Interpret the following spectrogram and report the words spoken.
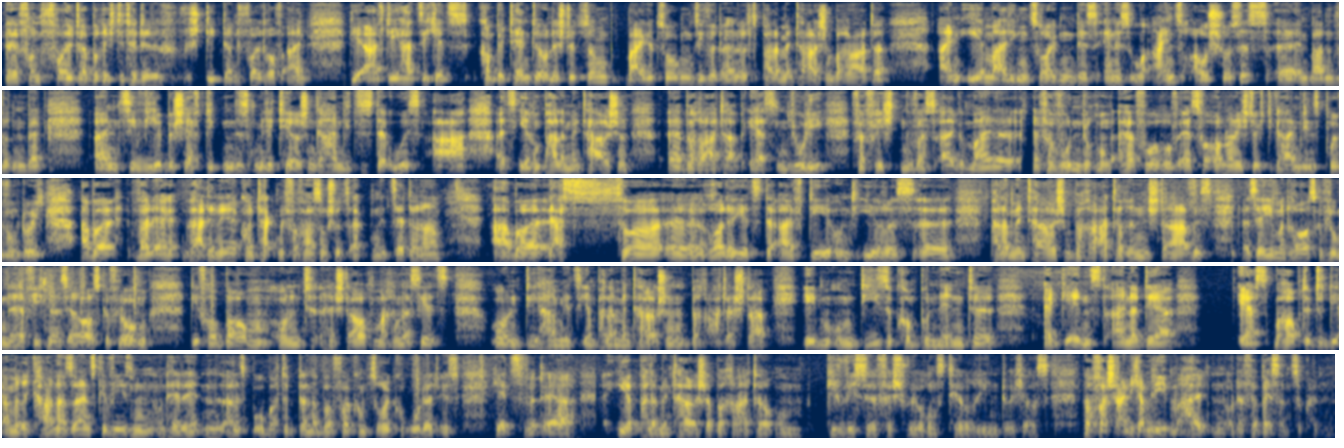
äh, von Folter berichtet hätte, stieg dann voll drauf ein. Die AfD hat sich jetzt kompetente Unterstützung beigezogen. Sie wird als parlamentarischen Berater einen ehemaligen Zeugen des NSU-1-Ausschusses äh, in Baden-Württemberg, einen Zivilbeschäftigten des militärischen Geheimdienstes der USA als ihren parlamentarischen äh, Berater ab 1. Juli verpflichten, was allgemeine äh, Verwunderung hervorruft. Er ist zwar auch noch nicht durch die Geheimdienstprüfung durch, aber weil er hatte ja Kontakt mit Verfassungsschutzakten etc. Aber das zur äh, Rolle jetzt der AfD und ihres äh, parlamentarischen Beraterinnenstabes. Da ist ja jemand rausgeflogen, der Herr Fichtner ist ja rausgeflogen, die Frau Baum und Herr Stauch machen das jetzt und die haben jetzt ihren parlamentarischen Beraterstab eben um diese Komponente ergänzt. Einer, der erst behauptete, die Amerikaner seien es gewesen und hätten alles beobachtet, dann aber vollkommen zurückgerudert ist. Jetzt wird er ihr parlamentarischer Berater, um gewisse Verschwörungstheorien durchaus noch wahrscheinlich am Leben erhalten oder verbessern zu können.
